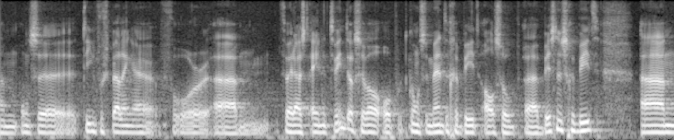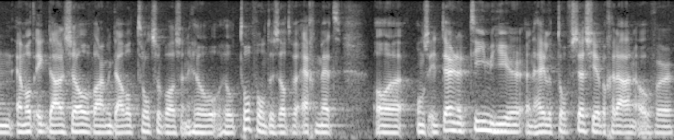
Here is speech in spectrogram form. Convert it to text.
um, onze tien voorspellingen voor um, 2021, zowel op het consumentengebied als op uh, businessgebied. Um, en wat ik daar zelf, waarom ik daar wel trots op was en heel, heel tof vond, is dat we echt met uh, ons interne team hier een hele tof sessie hebben gedaan over.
